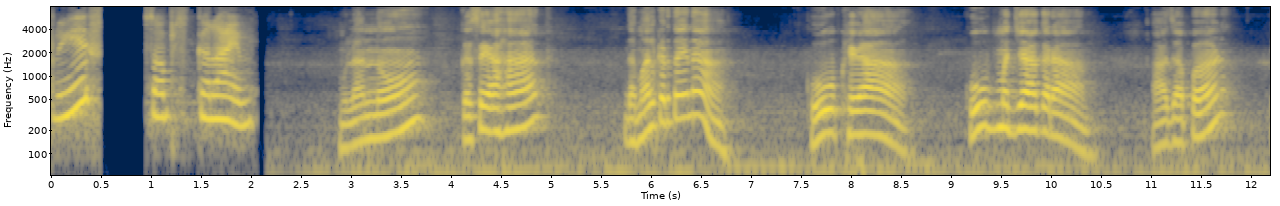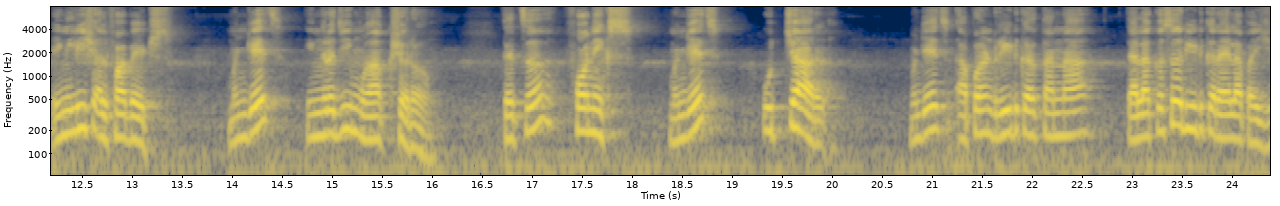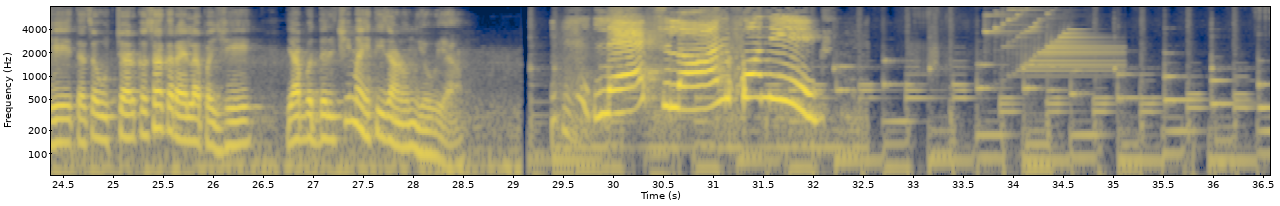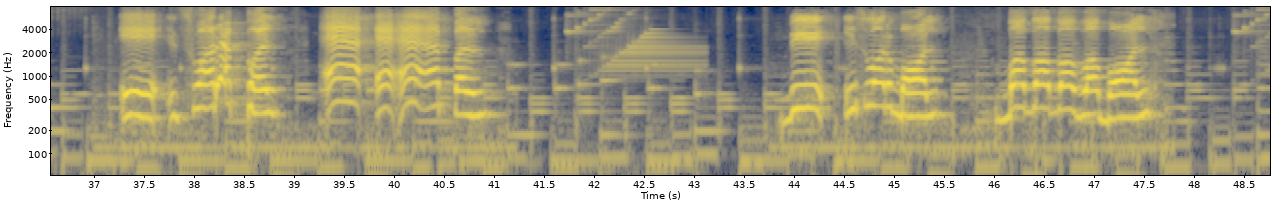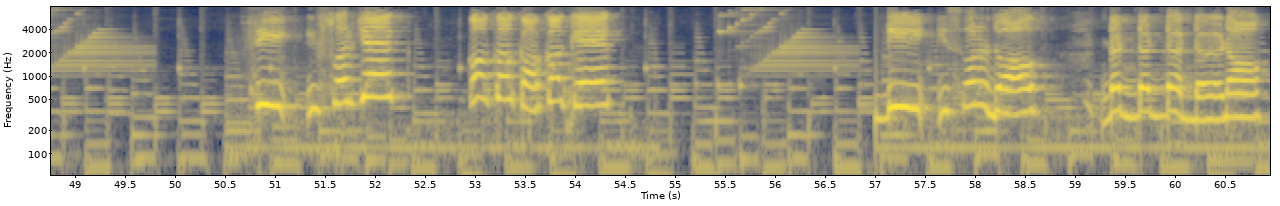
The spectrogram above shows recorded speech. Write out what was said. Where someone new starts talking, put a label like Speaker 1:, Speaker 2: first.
Speaker 1: Please subscribe
Speaker 2: मुलांनो कसे आहात? धमाल करताय ना? खूप खेळा खूप मज्जा करा. आज आपण इंग्लिश अल्फाबेट्स म्हणजेच इंग्रजी मुळाक्षरं. त्याचं फॉनिक्स म्हणजेच उच्चार. म्हणजेच आपण रीड करताना त्याला कसं रीड करायला पाहिजे त्याचा उच्चार कसा करायला पाहिजे याबद्दलची माहिती जाणून घेऊया.
Speaker 1: Let's learn phonics. A is for apple. A, A, A, apple. B is for ball. B, B, B, B, ball. C is for cake. C, C, C, C, cake. D is for dog. D, D, D, D, dog.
